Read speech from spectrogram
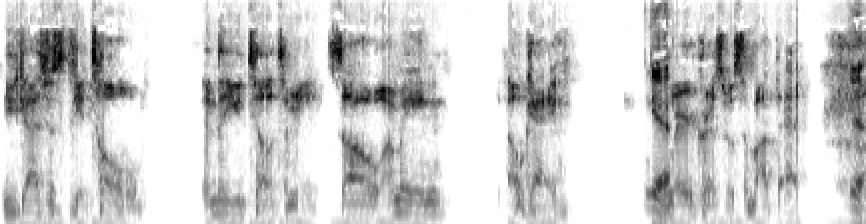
You guys just get told, and then you tell it to me. So I mean, okay, yeah. Merry Christmas about that. Yeah.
